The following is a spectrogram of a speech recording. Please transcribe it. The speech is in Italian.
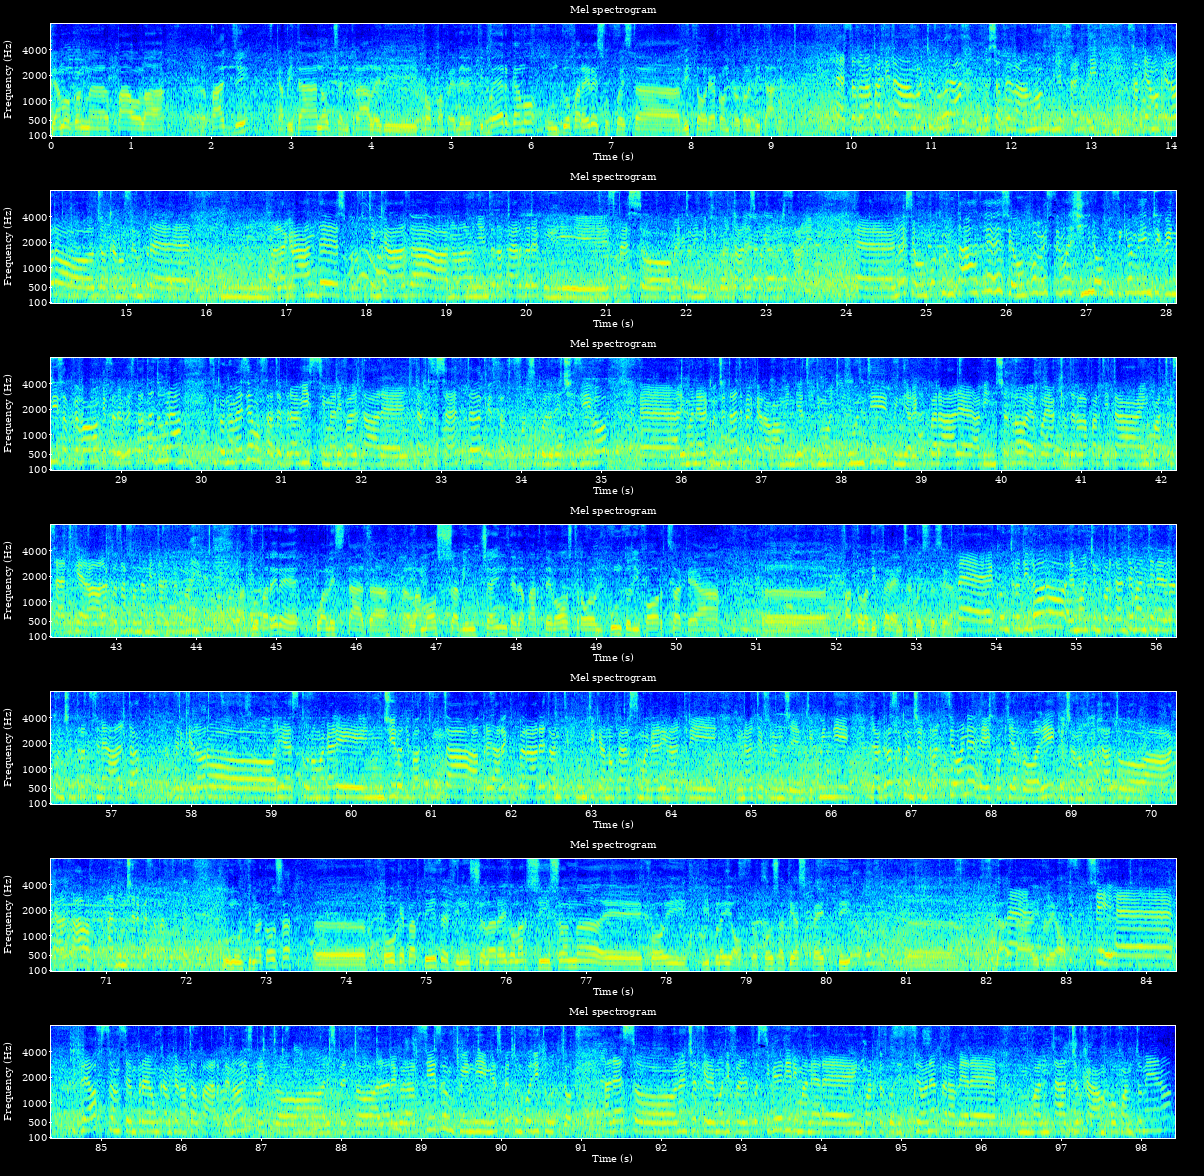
Siamo con eh, Paola eh, Paggi, capitano centrale di Foppa Pederetti Bergamo. Un tuo parere su questa vittoria contro Club Italia? È stata una partita molto dura, lo sapevamo in effetti. Sappiamo che loro giocano sempre mh, alla grande, soprattutto in casa, non hanno niente da perdere, quindi spesso mettono in difficoltà le squadre avversarie. Noi siamo un po' contate, siamo un po' messe macino fisicamente, quindi sapevamo che sarebbe stata dura. Secondo me siamo state bravissime a ribaltare il terzo set, che è stato forse quello decisivo, eh, a rimanere concentrati perché eravamo indietro di molti punti, quindi a recuperare, a vincerlo e poi a chiudere la partita in quattro set, che era la cosa fondamentale per noi. A tuo parere qual è stata la mossa vincente da parte vostra o il punto di forza che ha eh, fatto la differenza questa sera? Beh, contro di loro è molto importante mantenere la concentrazione alta perché loro riescono magari in un giro di battuta a, a recuperare tanti punti che hanno perso magari in altri, in altri, frangenti. Quindi la grossa concentrazione e i pochi errori che ci hanno portato a, a, a vincere questa partita. Un'ultima cosa, eh, poche partite, finisce la regular season e poi i playoff. Cosa ti aspetti eh, dai playoff? Sì, eh, i playoff sono sempre un campionato a parte no? rispetto, rispetto, alla regular season, quindi mi aspetto un po' di tutto. Adesso noi cercheremo di fare il possibile di rimanere in quarta posizione per avere un vantaggio campo quantomeno.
